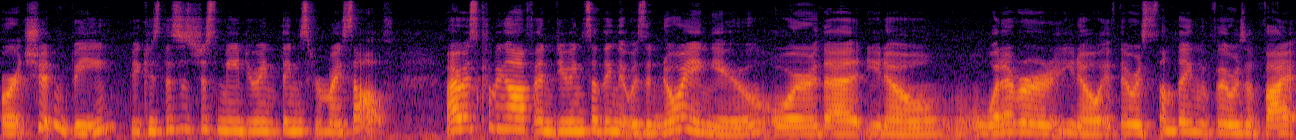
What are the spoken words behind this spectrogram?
or it shouldn't be because this is just me doing things for myself. If I was coming off and doing something that was annoying you, or that you know whatever you know, if there was something, if there was a vi-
